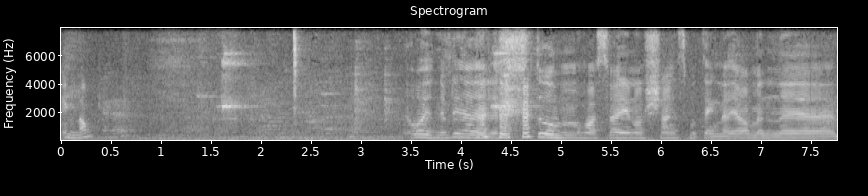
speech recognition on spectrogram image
England? Oj, nu blir jag alldeles stum. Har Sverige någon chans mot England? Ja, men eh,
